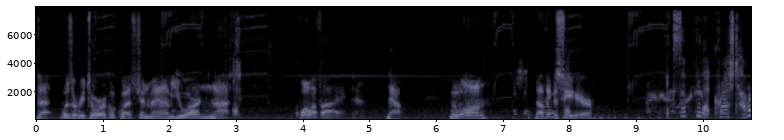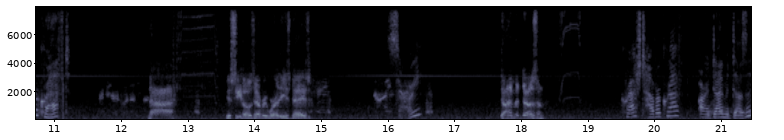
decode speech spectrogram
That was a rhetorical question, ma'am. You are not qualified. Now, move along. Nothing to see here. Except for that crashed hovercraft. Nah. You see those everywhere these days. Sorry? Dime a dozen. Crashed hovercraft are a dime a dozen?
